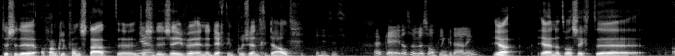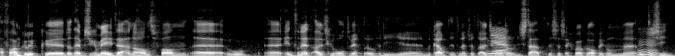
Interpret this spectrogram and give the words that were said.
tussen de, afhankelijk van de staat, Ja. tussen de 7 en de 13 procent gedaald. Jezus. Oké, dat is best wel een flinke daling. Ja, ja en dat was echt afhankelijk, eh, dat hebben ze gemeten aan de hand van eh, hoe eh, internet uitgerold werd over die, elkaar op het internet werd uitgerold over die staat. Dus dat is echt wel grappig om, om te Hmm. zien.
